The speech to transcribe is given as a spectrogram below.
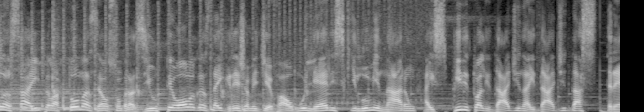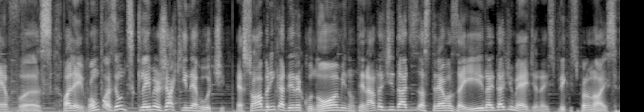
de lançar aí pela Thomas Elson Brasil, Teólogas da Igreja Medieval, Mulheres que Iluminaram a Espiritualidade na Idade das Trevas. Olha aí, vamos fazer um disclaimer já aqui, né, Ruth? É só uma brincadeira com o nome, não tem nada de Idades das Trevas aí na Idade Média, né? Explica isso pra nós.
